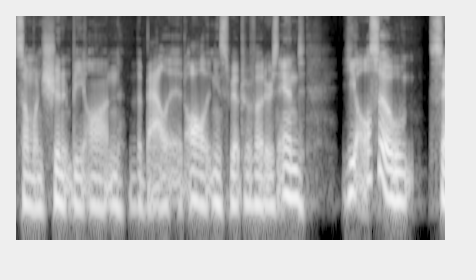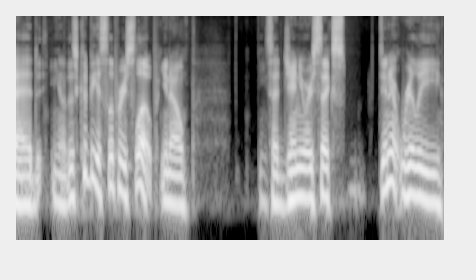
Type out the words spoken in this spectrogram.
someone shouldn't be on the ballot at all. It needs to be up to voters. And he also said, you know, this could be a slippery slope. You know, he said January 6th didn't really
